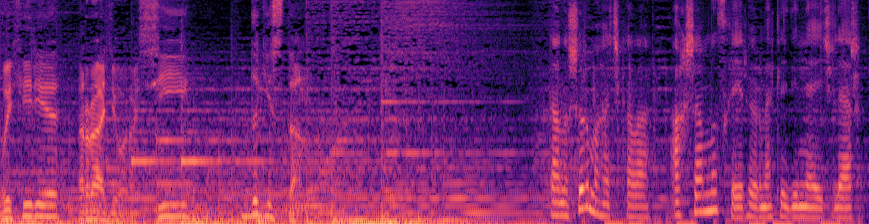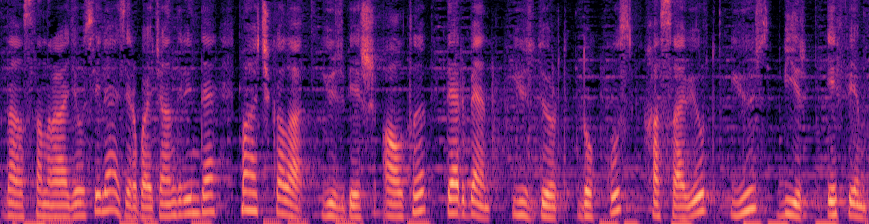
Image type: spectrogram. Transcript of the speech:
В эфире Радио России Дагестан. Danışır Mahaçqala. Axşamınız xeyir hörmətli dinləyicilər. Dağıstan radiosu ilə Azərbaycan dilində Mahaçqala 105.6, Dərbənd 104.9, Xasavyurt 101 FM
